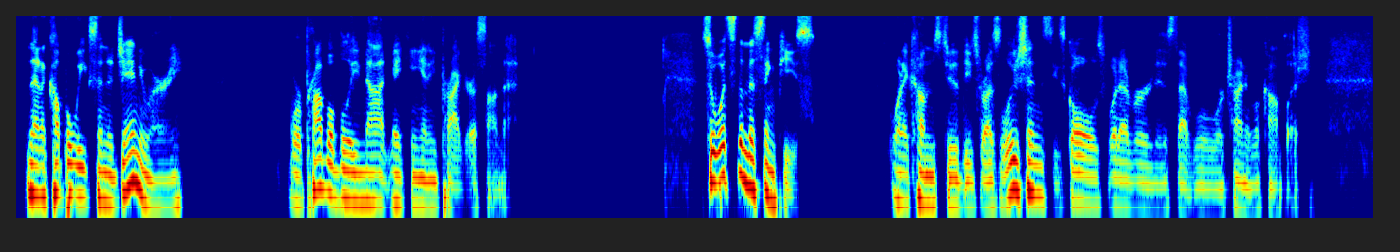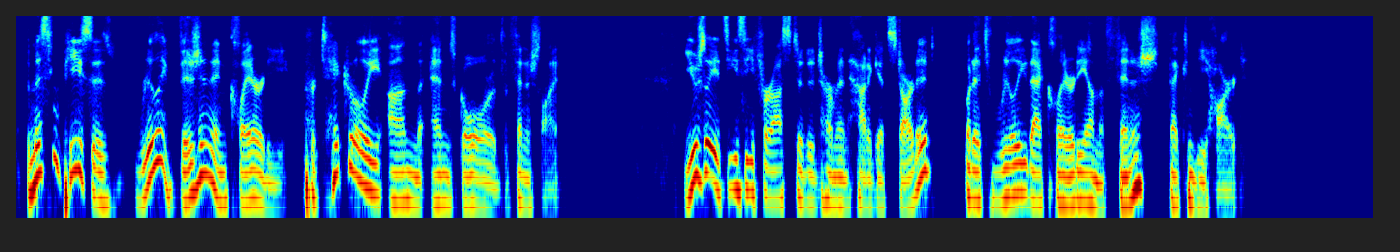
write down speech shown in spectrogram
And then a couple weeks into January, we're probably not making any progress on that. So, what's the missing piece when it comes to these resolutions, these goals, whatever it is that we're, we're trying to accomplish? The missing piece is really vision and clarity, particularly on the end goal or the finish line. Usually, it's easy for us to determine how to get started, but it's really that clarity on the finish that can be hard.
